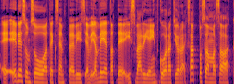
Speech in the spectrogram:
Är det som så att exempelvis, jag vet att det i Sverige inte går att göra exakt på samma sak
